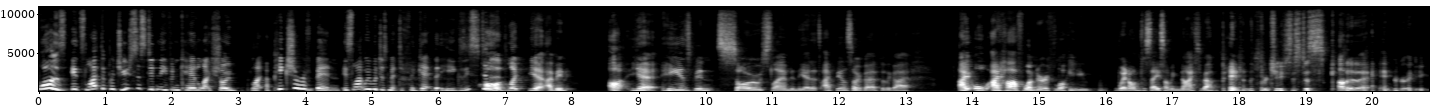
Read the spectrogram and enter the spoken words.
was, it's like the producers didn't even care to like show like a picture of Ben. It's like we were just meant to forget that he existed. Oh, like yeah, I mean, uh, yeah, he has been so slammed in the edits. I feel so bad for the guy. I all I half wonder if Lockie went on to say something nice about Ben, and the producers just cut it at Henry.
